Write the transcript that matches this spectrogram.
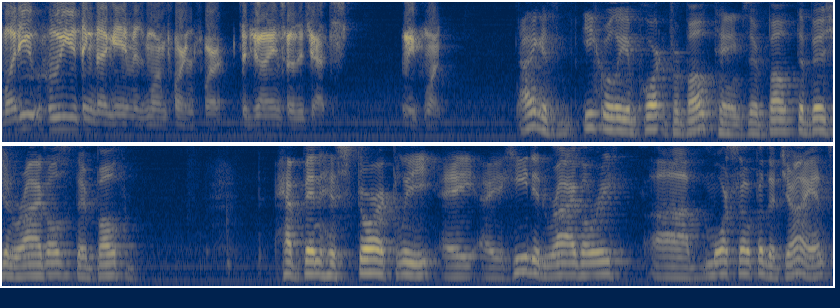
What do you who do you think that game is more important for, the Giants or the Jets? Week one. I think it's equally important for both teams. They're both division rivals. They're both have been historically a, a heated rivalry, uh, more so for the Giants.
